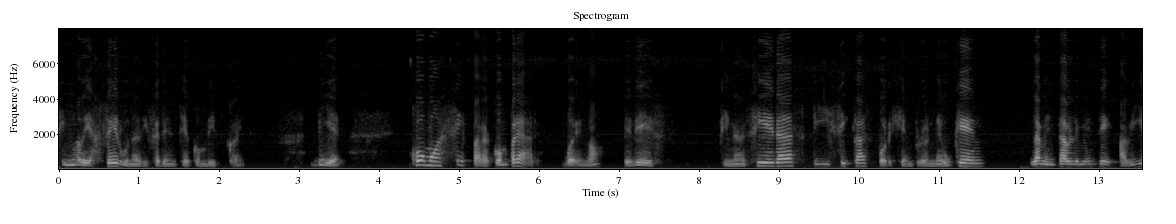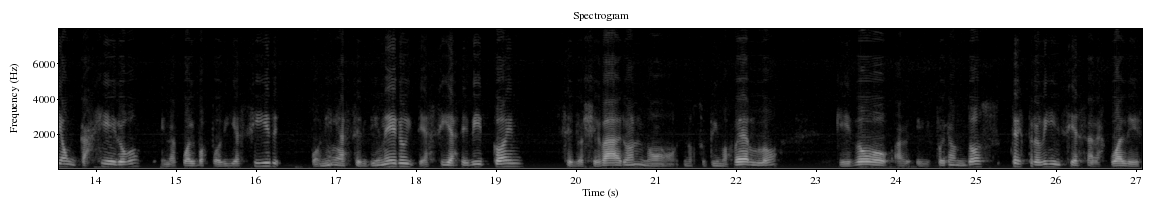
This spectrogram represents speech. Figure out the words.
sino de hacer una diferencia con Bitcoin. Bien, ¿cómo haces para comprar? Bueno, tenés financieras, físicas, por ejemplo en Neuquén, lamentablemente había un cajero en la cual vos podías ir, ponías el dinero y te hacías de Bitcoin, se lo llevaron, no, no supimos verlo, quedó, eh, fueron dos, tres provincias a las cuales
